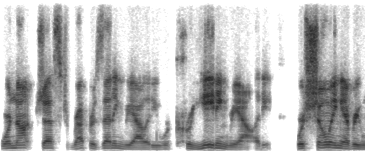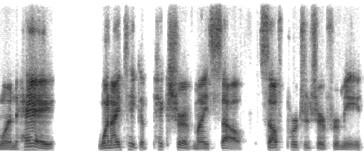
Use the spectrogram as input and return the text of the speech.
We're not just representing reality, we're creating reality. We're showing everyone, hey, when I take a picture of myself, self portraiture for me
